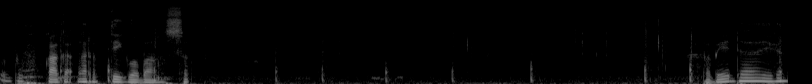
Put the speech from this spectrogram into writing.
Aduh, kagak ngerti gue bangset. Beda ya kan?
